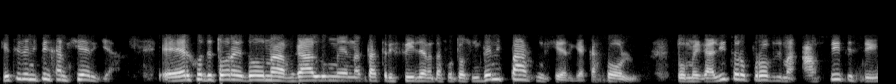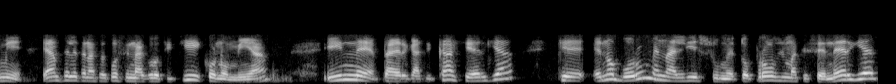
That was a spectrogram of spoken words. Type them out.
γιατί δεν υπήρχαν χέρια. Ε, έρχονται τώρα εδώ να βγάλουμε να, τα τριφύλια, να τα φορτώσουν. Δεν υπάρχουν χέρια καθόλου. Το μεγαλύτερο πρόβλημα αυτή τη στιγμή, εάν θέλετε να σας πω στην αγροτική οικονομία, είναι τα εργατικά χέρια και ενώ μπορούμε να λύσουμε το πρόβλημα της ενέργειας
